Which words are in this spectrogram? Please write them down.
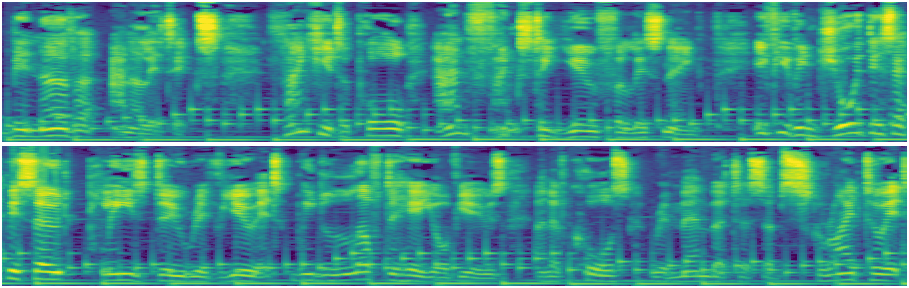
Minerva Analytics. Thank you to Paul, and thanks to you for listening. If you've enjoyed this episode, please do review it. We'd love to hear your views, and of course, remember to subscribe to it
